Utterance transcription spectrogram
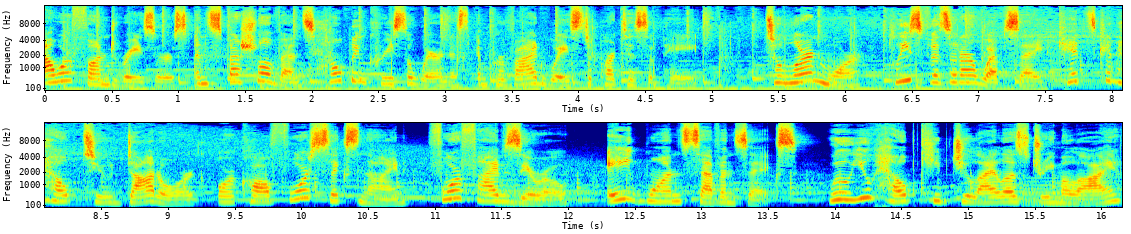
Our fundraisers and special events help increase awareness and provide ways to participate. To learn more, please visit our website kidscanhelp2.org or call 469 450 8176. Will you help keep Jelila's dream alive?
